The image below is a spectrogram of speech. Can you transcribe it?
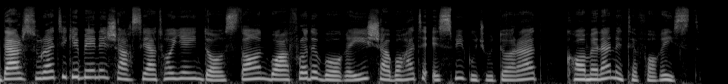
در صورتی که بین شخصیت های این داستان با افراد واقعی شباهت اسمی وجود دارد، کاملا اتفاقی است.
